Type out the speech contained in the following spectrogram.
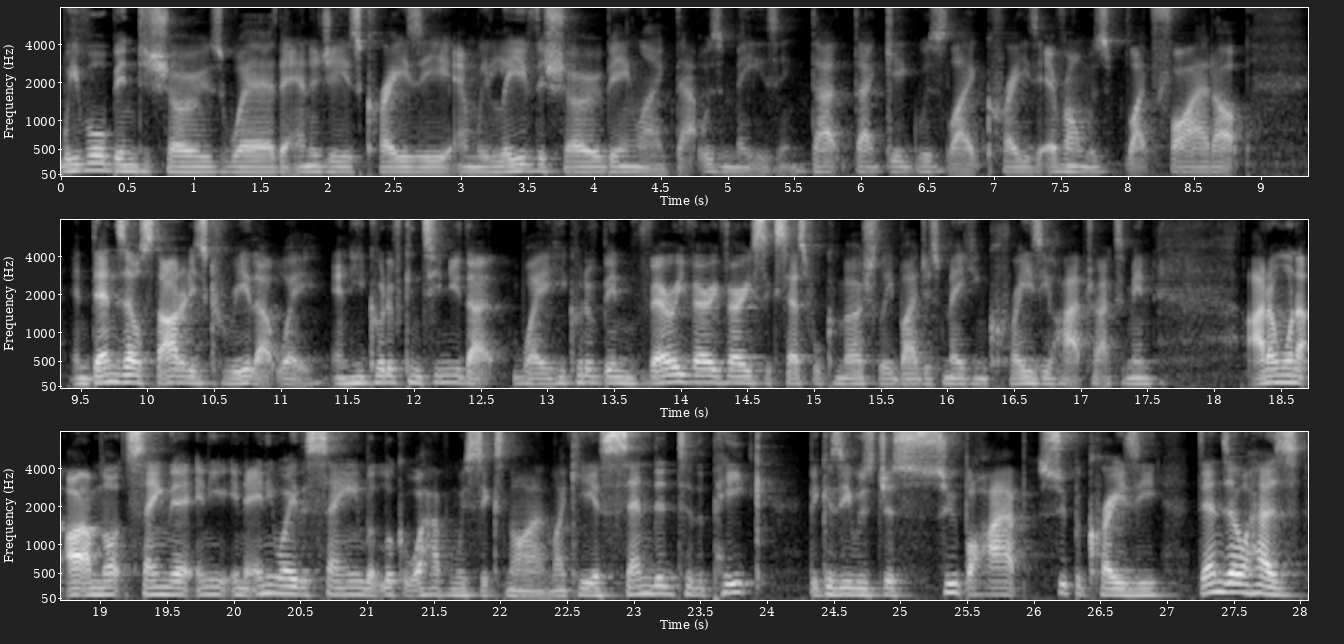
we've all been to shows where the energy is crazy and we leave the show being like that was amazing. That that gig was like crazy. Everyone was like fired up and Denzel started his career that way, and he could have continued that way. He could have been very, very, very successful commercially by just making crazy hype tracks. I mean, I don't want to. I'm not saying they're any in any way the same, but look at what happened with Six Nine. Like he ascended to the peak because he was just super hype, super crazy. Denzel has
